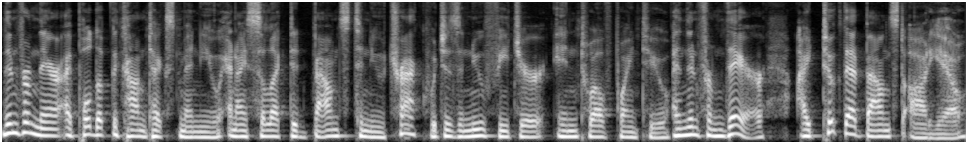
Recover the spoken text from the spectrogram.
Then from there, I pulled up the context menu and I selected bounce to new track, which is a new feature in 12.2. And then from there, I took that bounced audio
